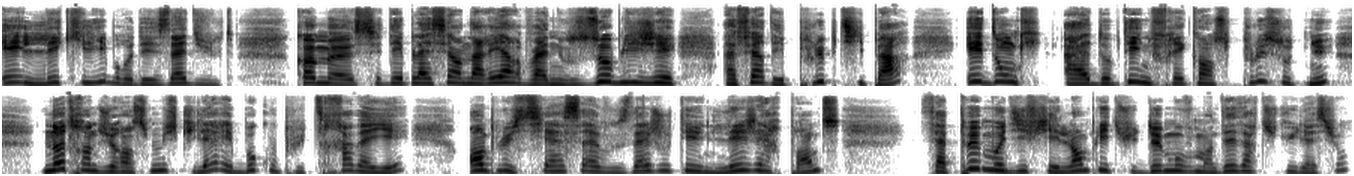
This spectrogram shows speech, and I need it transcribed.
et l'équilibre des adultes. Comme euh, se déplacer en arrière va nous obliger à faire des plus petits pas et donc à adopter une fréquence plus soutenue, notre endurance musculaire est beaucoup plus travaillée. En plus, si à ça vous ajoutez une légère pente, ça peut modifier l'amplitude de mouvement des articulations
